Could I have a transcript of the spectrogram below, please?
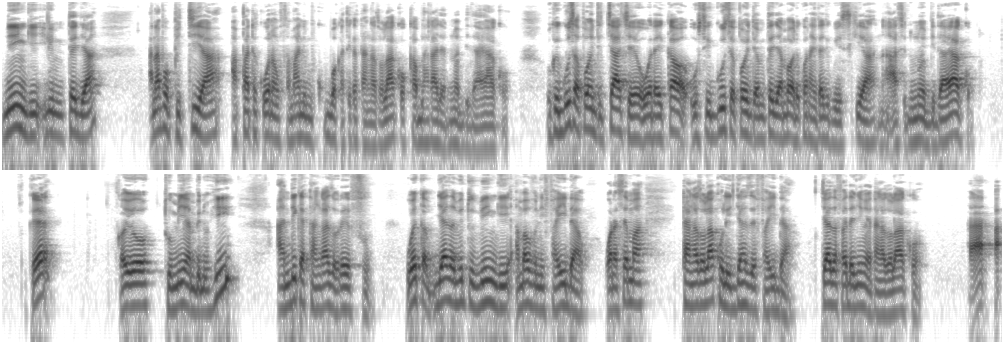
nyingi ili mteja anapopitia apate kuona uthamani mkubwa katika tangazo lako kabla hata hajanunua bidhaa yako ukigusa point chache huenda ikawa usiguse point ya mteja ambao alikuwa anahitaji kuisikia na asinunue bidhaa yako. Okay? Kwa hiyo tumia mbinu hii andika tangazo refu. Weka jaza vitu vingi ambavyo ni faida. Wanasema tangazo lako lijaze faida. Jaza faida nyingi kwenye tangazo lako. A- a-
